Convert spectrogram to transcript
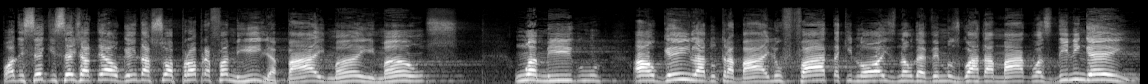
Pode ser que seja até alguém da sua própria família, pai, mãe, irmãos, um amigo, alguém lá do trabalho. O fato é que nós não devemos guardar mágoas de ninguém.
